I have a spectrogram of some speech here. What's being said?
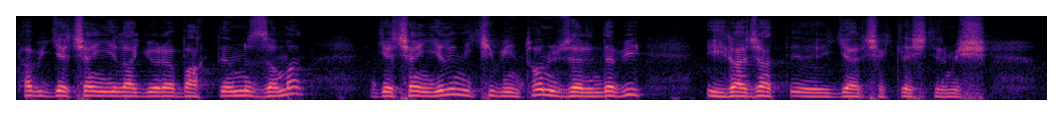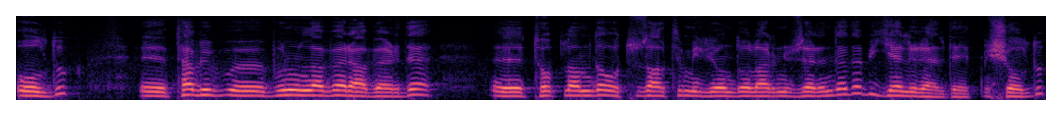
Tabii geçen yıla göre baktığımız zaman geçen yılın 2000 ton üzerinde bir ihracat e, gerçekleştirmiş olduk. E, tabii bu- bununla beraber de e, toplamda 36 milyon doların üzerinde de bir gelir elde etmiş olduk.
